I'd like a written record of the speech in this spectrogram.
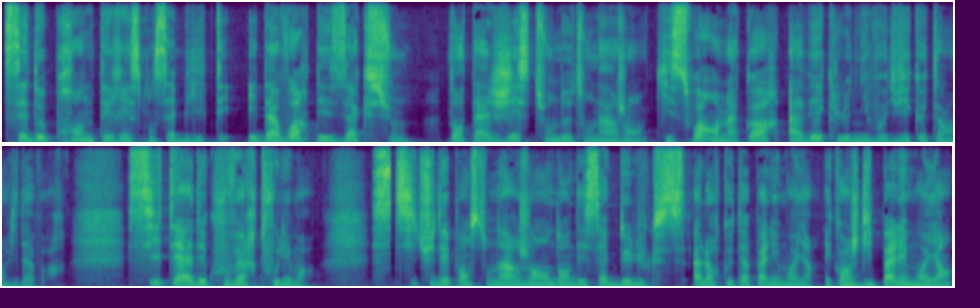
c'est de prendre tes responsabilités et d'avoir des actions dans ta gestion de ton argent qui soit en accord avec le niveau de vie que tu as envie d'avoir. Si tu es à découvert tous les mois, si tu dépenses ton argent dans des sacs de luxe alors que tu n'as pas les moyens, et quand je dis pas les moyens,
